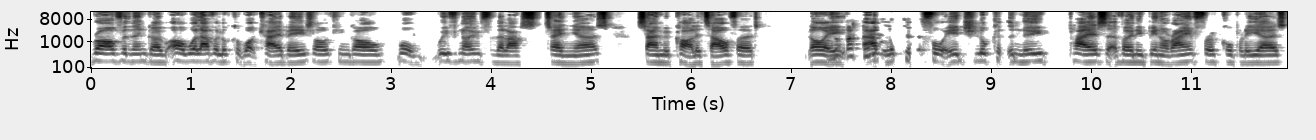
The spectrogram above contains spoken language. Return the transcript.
rather than go, oh, we'll have a look at what KB is like and go, well, we've known for the last 10 years. Same with Carly Telford. Like, have a look at the footage, look at the new players that have only been around for a couple of years,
